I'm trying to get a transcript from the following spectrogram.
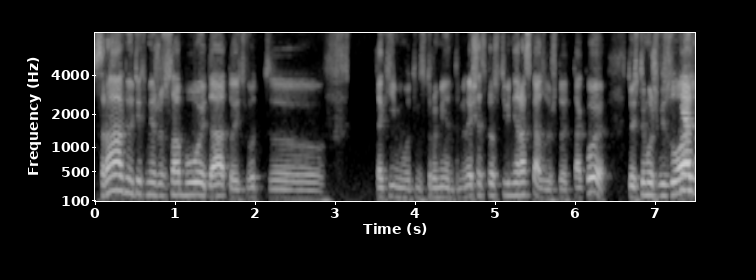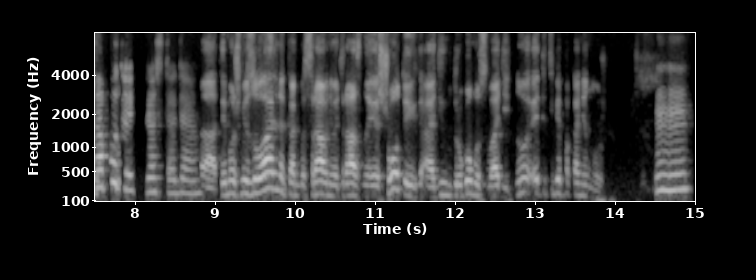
сравнивать их между собой, да, то есть вот э, такими вот инструментами. Но я сейчас просто тебе не рассказываю, что это такое. То есть ты можешь визуально... Я запутаюсь просто, да. Да, ты можешь визуально как бы сравнивать разные шоты и один к другому сводить, но это тебе пока не нужно. Угу.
